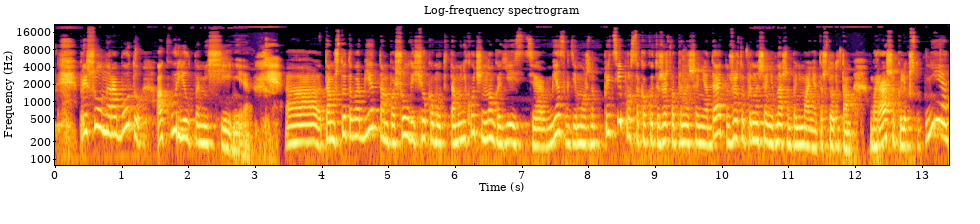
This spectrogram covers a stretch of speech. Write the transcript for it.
Пришел на работу – окурил помещение. А, там что-то в обед, там пошел еще кому-то. Там у них очень много есть э, мест, где можно прийти, просто какое-то жертвоприношение дать. Но жертвоприношение в нашем понимании – это что-то там, барашек или что-то. Нет,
